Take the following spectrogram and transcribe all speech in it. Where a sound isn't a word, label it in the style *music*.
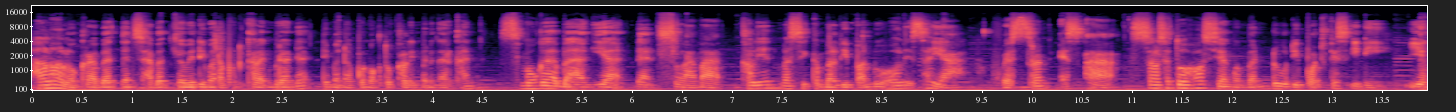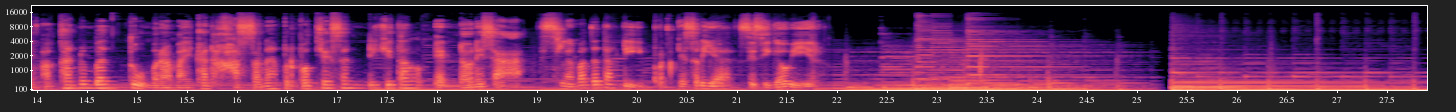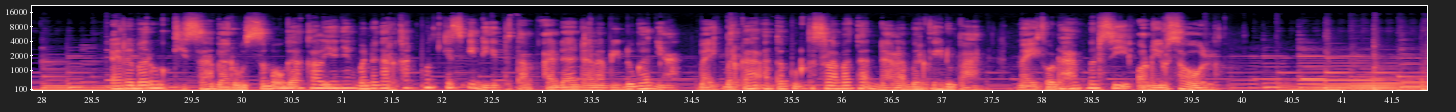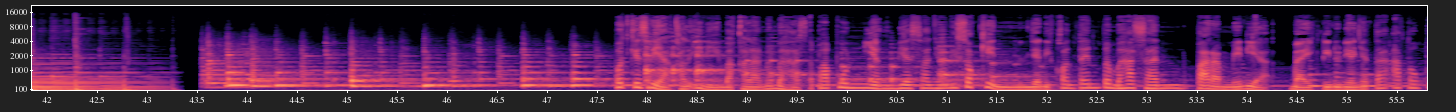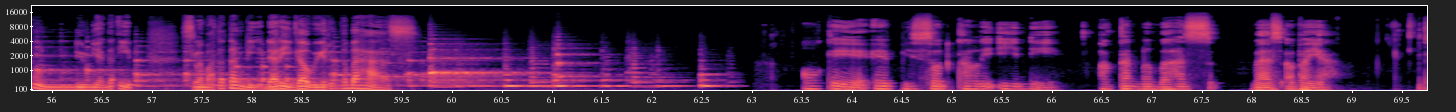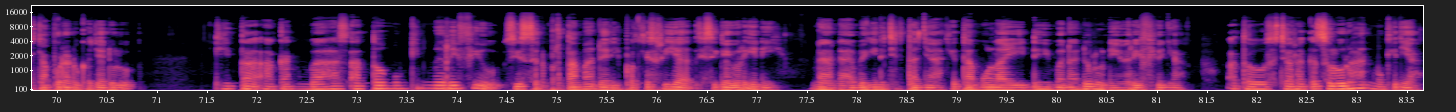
Halo halo kerabat dan sahabat gawir di mana pun kalian berada, di mana pun waktu kalian mendengarkan, semoga bahagia dan selamat. Kalian masih kembali dipandu oleh saya, Western SA, salah satu host yang membantu di podcast ini, yang akan membantu meramaikan hasanah berpodcastan digital Indonesia. Selamat datang di Podcast Ria Sisi Gawir. Era baru, kisah baru. Semoga kalian yang mendengarkan podcast ini tetap ada dalam lindungannya, baik berkah ataupun keselamatan dalam berkehidupan. May God have mercy on your soul. Podcast Ria kali ini bakalan membahas apa pun yang biasanya disokin menjadi konten pembahasan para media, baik di dunia nyata ataupun di dunia gaib. Selamat datang di Dari Gawir Ngebahas. Oke, episode kali ini akan membahas bahas apa ya? Kita campur aduk aja dulu. Kita akan bahas atau mungkin mereview season pertama dari podcast Ria Sisi Gawir ini Nah, nah begini ceritanya. Kita mulai di mana dulu nih reviewnya? Atau secara keseluruhan mungkin ya?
